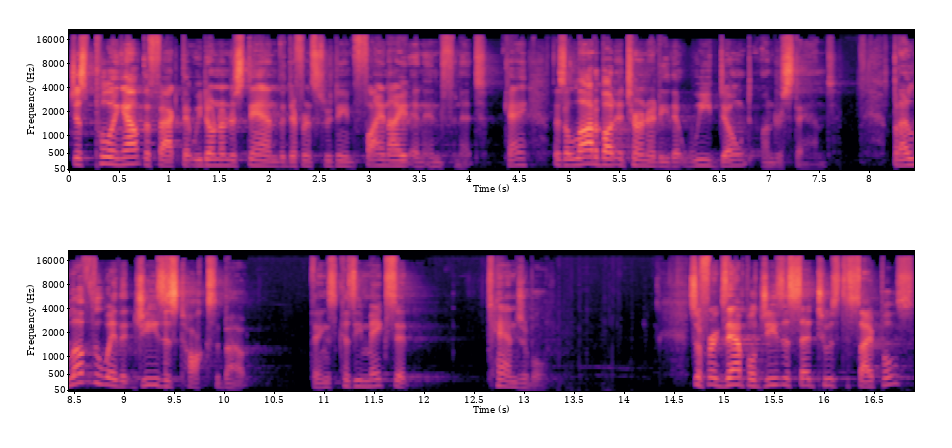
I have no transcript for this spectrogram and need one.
just pulling out the fact that we don't understand the difference between finite and infinite, okay? There's a lot about eternity that we don't understand. But I love the way that Jesus talks about things because he makes it tangible. So, for example, Jesus said to his disciples,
